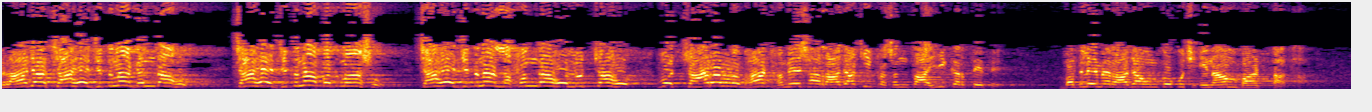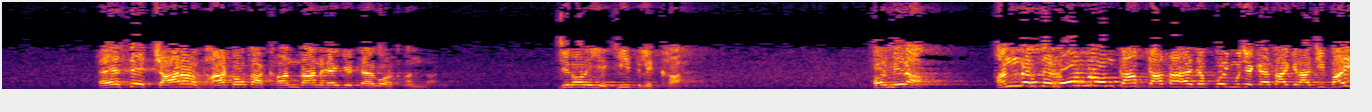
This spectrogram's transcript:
राजा चाहे जितना गंदा हो, चाहे जितना बदमाश हो, चाहे जितना लफंगा हो, लुच्चा हो, वो चारण और भाट हमेशा राजा की प्रशंसा ही करते थे। बदले में राजा उनको कुछ इनाम बांटता था। ऐसे चारण भाटों का खानदान है, ये टैगोर खानदान। जिन्होंने ये गीत लिखा है। और मेरा अंदर से रोम रोम काँप जाता है जब कोई मुझे कहता है कि राजीव भाई,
